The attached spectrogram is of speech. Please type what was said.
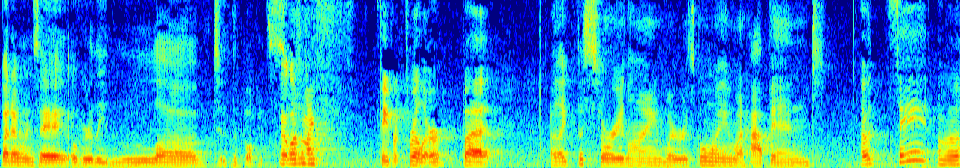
But I wouldn't say I overly loved the book itself. It wasn't my f- favorite thriller, but I liked the storyline, where it was going, what happened. I would say uh,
